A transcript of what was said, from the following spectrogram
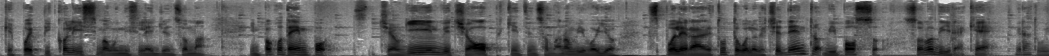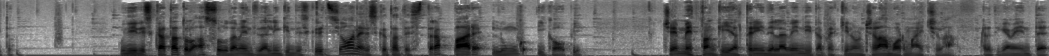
che poi è piccolissimo, quindi si legge insomma in poco tempo c'è Ogilvy, c'è Hopkins, insomma non vi voglio spoilerare tutto quello che c'è dentro, vi posso solo dire che è gratuito. Quindi riscattatelo assolutamente dal link in descrizione, riscattate strappare lungo i copi. Cioè metto anche gli alterini della vendita per chi non ce l'ha, ma ormai ce l'ha praticamente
